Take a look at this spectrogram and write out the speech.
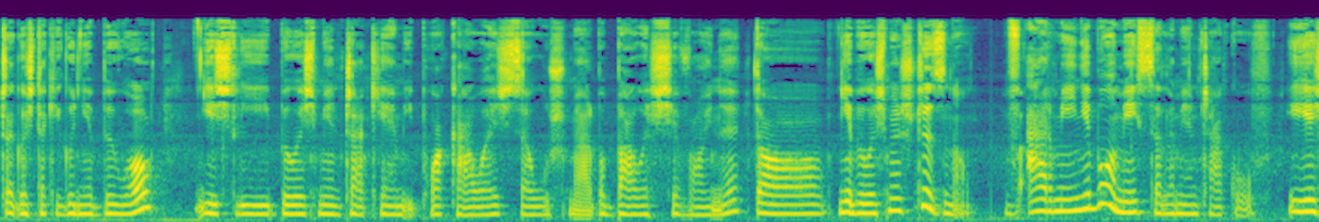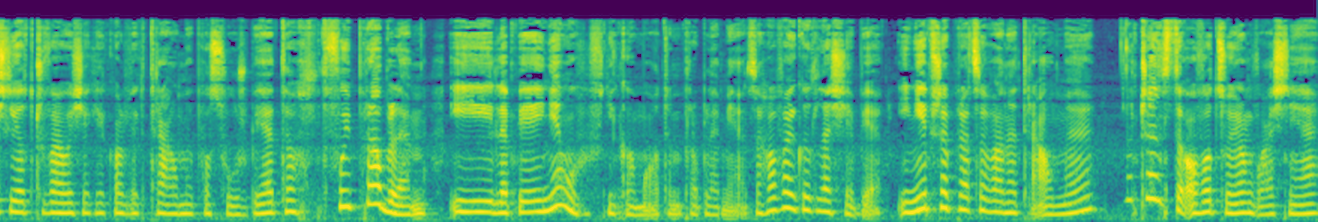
czegoś takiego nie było. Jeśli byłeś mięczakiem i płakałeś, załóżmy, albo bałeś się wojny, to nie byłeś mężczyzną. W armii nie było miejsca dla mięczaków. I jeśli odczuwałeś jakiekolwiek traumy po służbie, to twój problem. I lepiej nie mów nikomu o tym problemie. Zachowaj go dla siebie. I nieprzepracowane traumy no, często owocują właśnie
